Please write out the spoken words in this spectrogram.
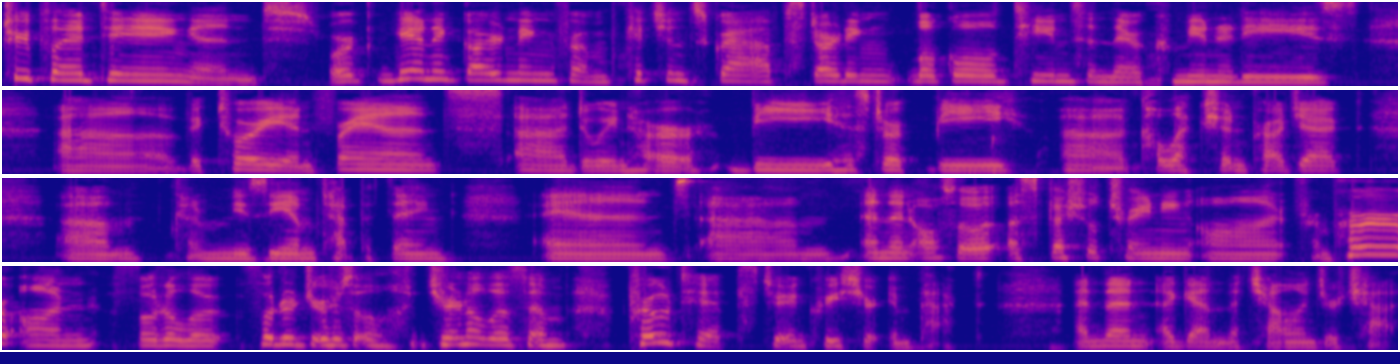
tree planting and organic gardening from kitchen scraps, starting local teams in their communities. Uh, Victoria in France uh, doing her bee, historic bee uh, collection project um, kind of museum type of thing, and um, and then also a special training on from her on photo photojournalism pro tips to increase your impact, and then again the challenger chat.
